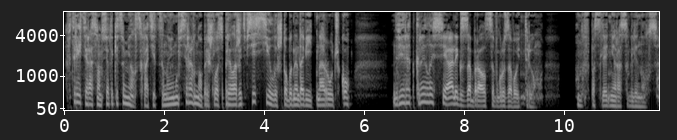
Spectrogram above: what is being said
В третий раз он все-таки сумел схватиться, но ему все равно пришлось приложить все силы, чтобы надавить на ручку. Дверь открылась, и Алекс забрался в грузовой трюм. Он в последний раз оглянулся.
